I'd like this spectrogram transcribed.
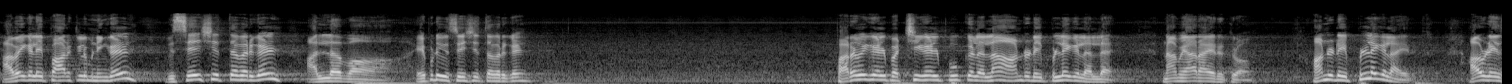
அவைகளை பார்க்கலும் நீங்கள் விசேஷித்தவர்கள் அல்லவா? எப்படி விசேஷித்தவர்கள்? பறவைகள் பட்சிகள் பூக்கள் எல்லாம் ஆண்டுடைய பிள்ளைகள் அல்ல. நாம் யாராயிருக்கிறோம்? ஆண்டுடைய பிள்ளைகளாயிருக்கிறோம். அவருடைய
